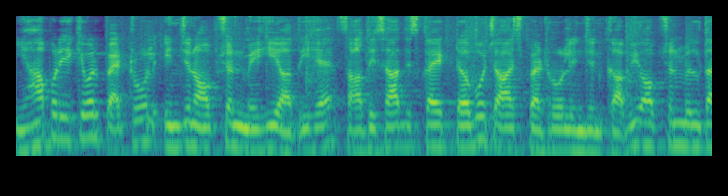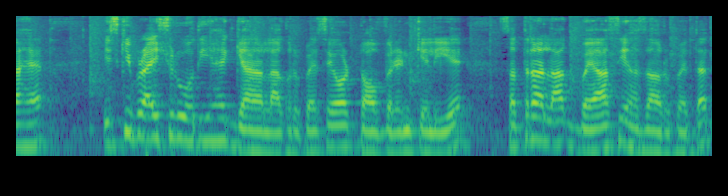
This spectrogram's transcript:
यहाँ पर ये केवल पेट्रोल इंजन ऑप्शन में ही आती है। साथ ही साथ इसका एक टर्बो चार्ज पेट्रोल इंजन का भी ऑप्शन मिलता है। इसकी प्राइस शुरू होती है ग्यारह लाख रुपए से और टॉप वेरियंट के लिए सत्रह लाख बयासी हज़ार रुपए तक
